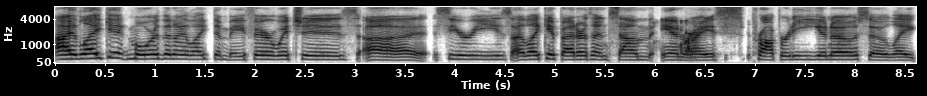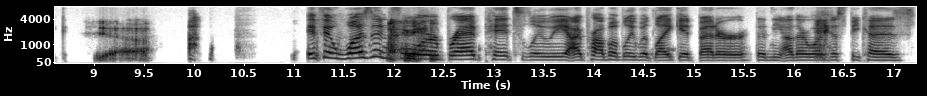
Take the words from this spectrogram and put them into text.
I like it more than I like the Mayfair Witches uh series. I like it better than some Anne Rice property, you know. So like, yeah. If it wasn't for Brad Pitt's Louis, I probably would like it better than the other one, just because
